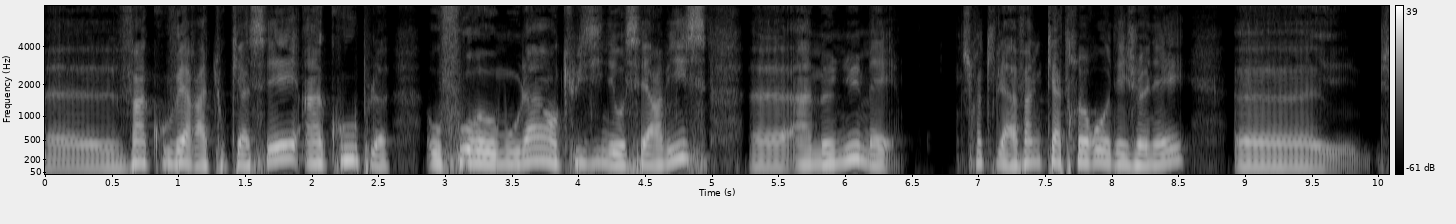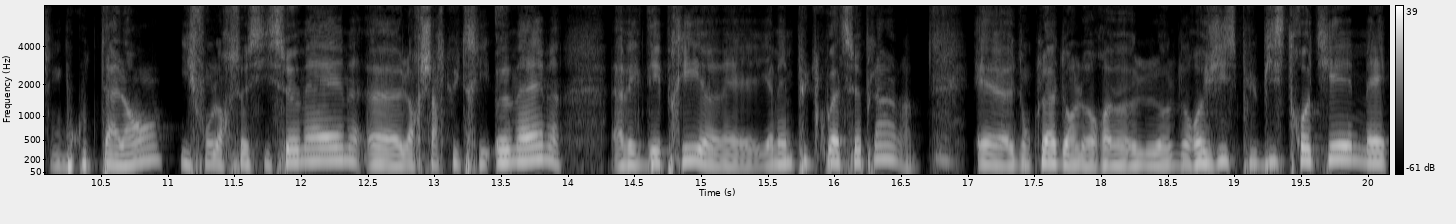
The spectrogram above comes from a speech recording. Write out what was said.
euh, 20 couverts à tout casser, un couple au four et au moulin, en cuisine et au service, un menu, mais je crois qu'il est à 24 euros au déjeuner. Euh, ils ont beaucoup de talent, ils font leurs saucisses eux-mêmes, euh, leur charcuterie eux-mêmes, avec des prix, euh, il y a même plus de quoi de se plaindre. Et euh, donc là, dans le, re- le- le registre plus bistrotier, mais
